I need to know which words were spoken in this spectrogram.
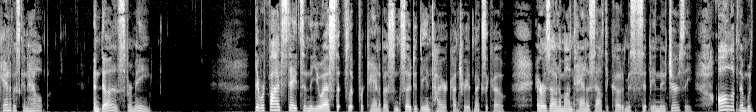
Cannabis can help, and does for me. There were five states in the U.S. that flipped for cannabis, and so did the entire country of Mexico Arizona, Montana, South Dakota, Mississippi, and New Jersey. All of them with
